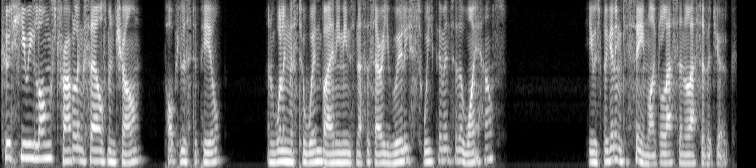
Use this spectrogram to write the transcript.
Could Huey Long's travelling salesman charm, populist appeal, and willingness to win by any means necessary really sweep him into the White House? He was beginning to seem like less and less of a joke.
